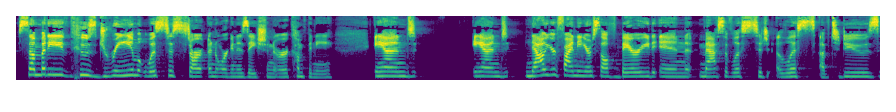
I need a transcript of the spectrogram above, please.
Somebody whose dream was to start an organization or a company and and now you're finding yourself buried in massive lists, to, lists of to dos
